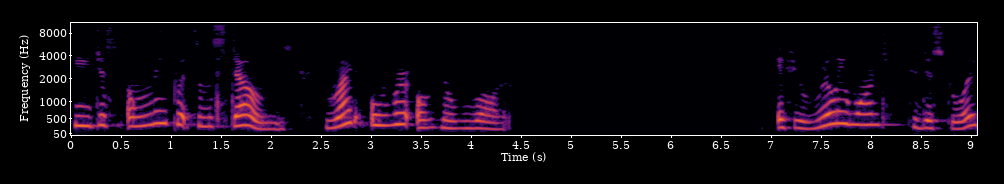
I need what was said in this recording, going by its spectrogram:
He just only put some stones right over on the water. If you really want to destroy,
